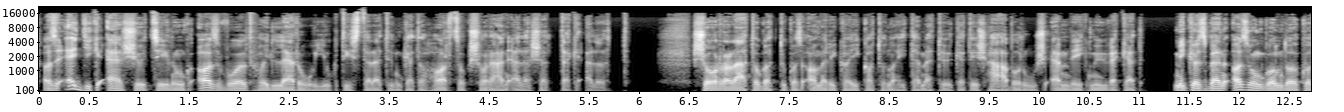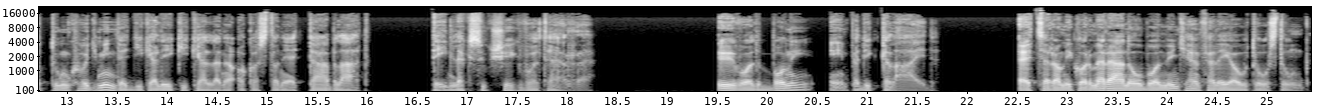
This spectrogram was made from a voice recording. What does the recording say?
Az egyik első célunk az volt, hogy lerójuk tiszteletünket a harcok során elesettek előtt. Sorra látogattuk az amerikai katonai temetőket és háborús emlékműveket, miközben azon gondolkodtunk, hogy mindegyik elé ki kellene akasztani egy táblát. Tényleg szükség volt erre? Ő volt Bonnie, én pedig Clyde. Egyszer, amikor Meránóból München felé autóztunk,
